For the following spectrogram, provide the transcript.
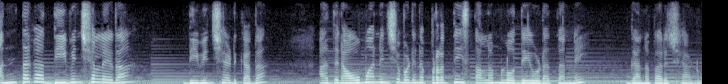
అంతగా దీవించలేదా? దీవించాడు కదా. అతను అవమానించబడిన ప్రతి స్థలంలో దేవుడు అతన్ని గనపరిచాడు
